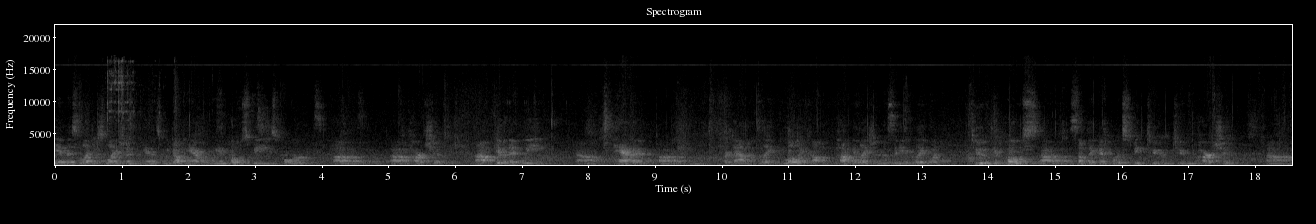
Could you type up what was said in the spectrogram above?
in this legislation, as we don't have when we impose fees for uh, uh, hardship. Uh, Given that we uh, have a uh, predominantly low-income population in the city of Cleveland, to impose uh, something that would speak to, to hardship uh,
